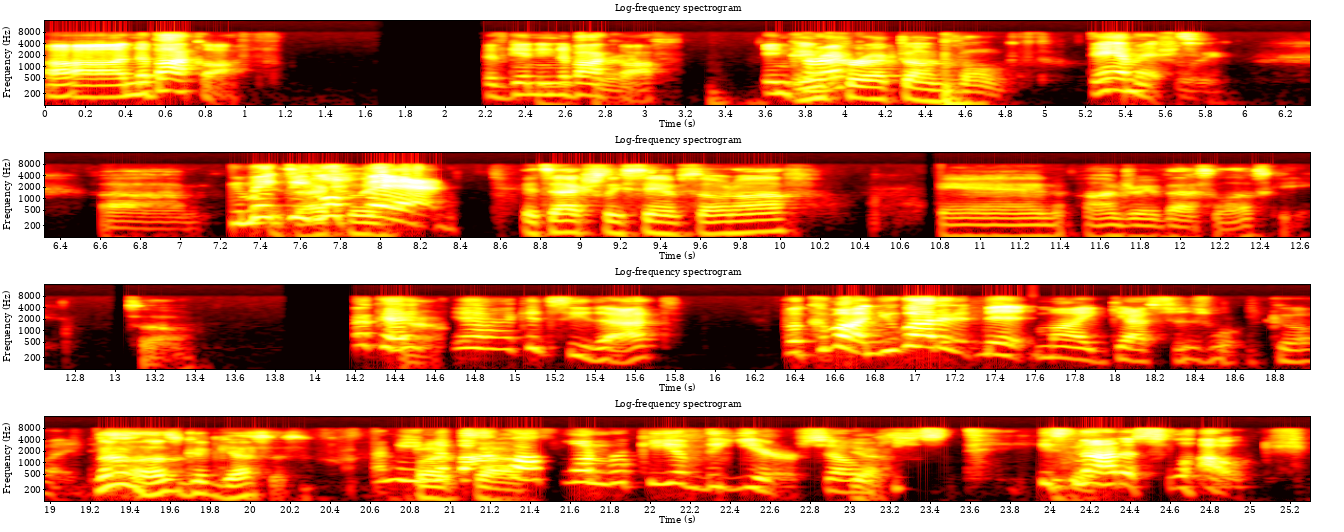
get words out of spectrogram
Uh, Nabokov. Evgeny Nabokov. Incorrect? Incorrect on both. Damn it. Actually. Um, you make me actually, look bad. It's actually Samsonov and Andre Vasilevskiy. So. Okay. Yeah. yeah, I could see that. But come on, you got to admit my guesses were good. No, those good guesses. I mean, but, Nabokov uh, won Rookie of the Year, so yes, he's he's he not a slouch.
